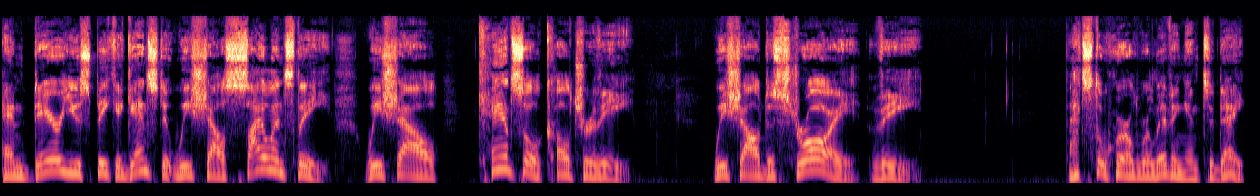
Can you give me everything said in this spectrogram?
And dare you speak against it, we shall silence thee. We shall cancel culture thee. We shall destroy thee. That's the world we're living in today.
